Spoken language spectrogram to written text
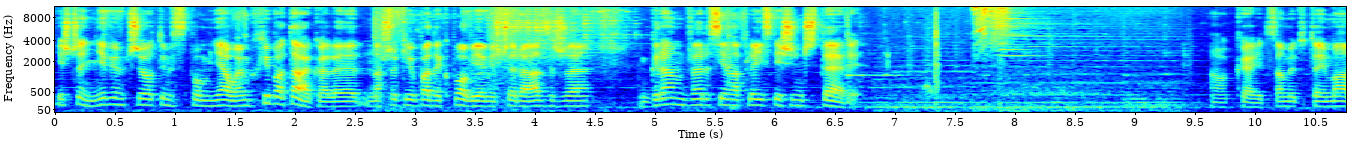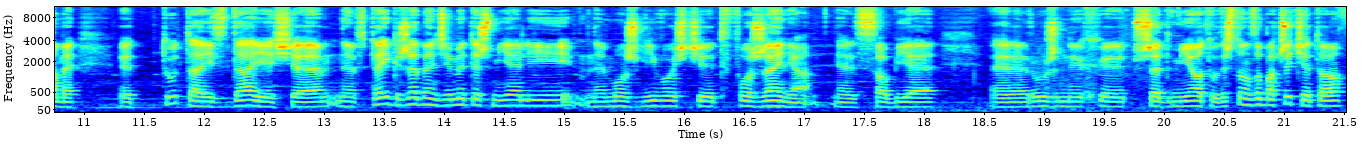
Jeszcze nie wiem, czy o tym wspomniałem, chyba tak, ale na wszelki wypadek powiem jeszcze raz, że gram wersję na PlayStation 4. Okej, okay, co my tutaj mamy? E, tutaj zdaje się, w tej grze będziemy też mieli e, możliwość tworzenia e, sobie różnych przedmiotów. Zresztą zobaczycie to,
